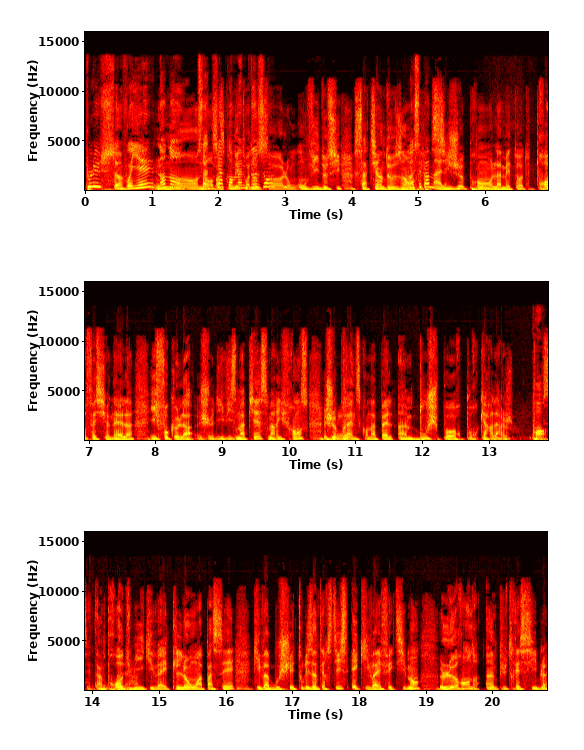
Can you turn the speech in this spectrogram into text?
plus, vous voyez Non, non, ça non, tient parce quand même deux ans. sol, on, on vit dessus, ça tient deux ans. Ah, c'est pas mal. Si je prends la méthode professionnelle, il faut que là, je divise ma pièce, Marie-France, je Oui. prenne ce qu'on appelle un bouche-port pour carrelage. Oh, C'est un produit qui va être long à passer, qui va boucher tous les interstices et qui va effectivement le rendre imputrescible.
